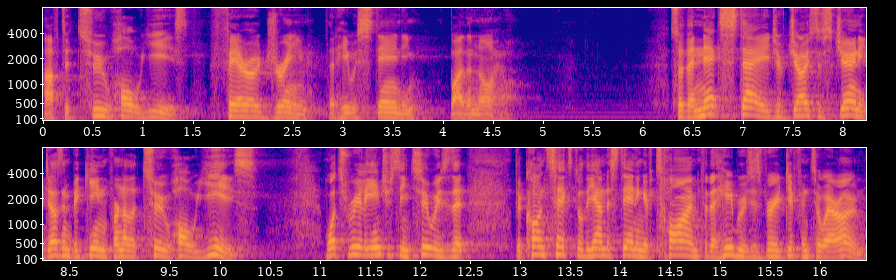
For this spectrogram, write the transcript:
after two whole years, Pharaoh dreamed that he was standing by the Nile. So the next stage of Joseph's journey doesn't begin for another two whole years. What's really interesting too is that the context or the understanding of time for the Hebrews is very different to our own.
